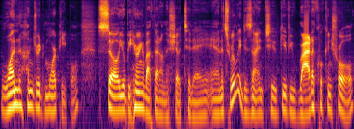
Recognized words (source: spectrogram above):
100 more people. So you'll be hearing about that on the show today. And it's really designed to give you radical control,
